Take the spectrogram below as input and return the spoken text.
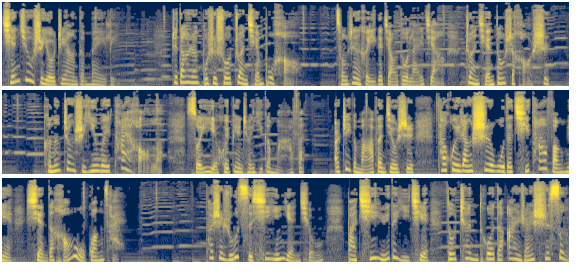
钱就是有这样的魅力，这当然不是说赚钱不好。从任何一个角度来讲，赚钱都是好事。可能正是因为太好了，所以也会变成一个麻烦。而这个麻烦就是，它会让事物的其他方面显得毫无光彩。它是如此吸引眼球，把其余的一切都衬托得黯然失色。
